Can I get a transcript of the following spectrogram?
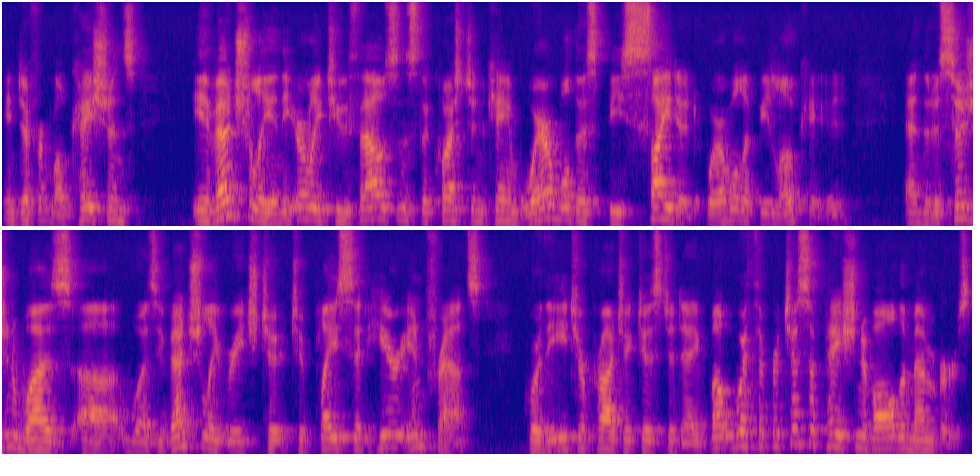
in different locations. Eventually, in the early 2000s, the question came, where will this be sited? Where will it be located? And the decision was, uh, was eventually reached to, to place it here in France, where the ITER project is today, but with the participation of all the members.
